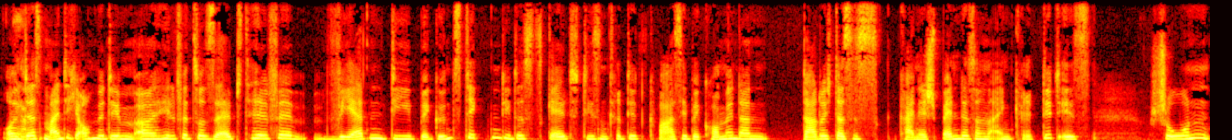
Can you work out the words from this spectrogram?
Und ja. das meinte ich auch mit dem äh, Hilfe zur Selbsthilfe. Werden die Begünstigten, die das Geld, diesen Kredit quasi bekommen, dann dadurch, dass es keine Spende, sondern ein Kredit ist, schon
